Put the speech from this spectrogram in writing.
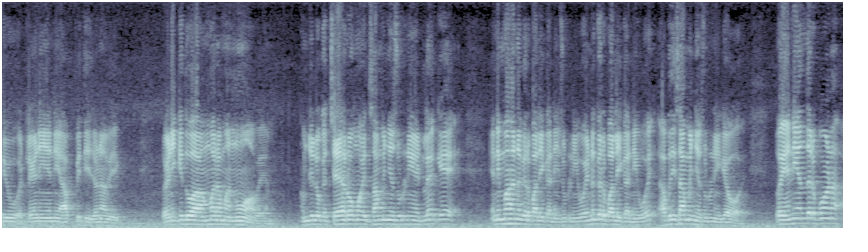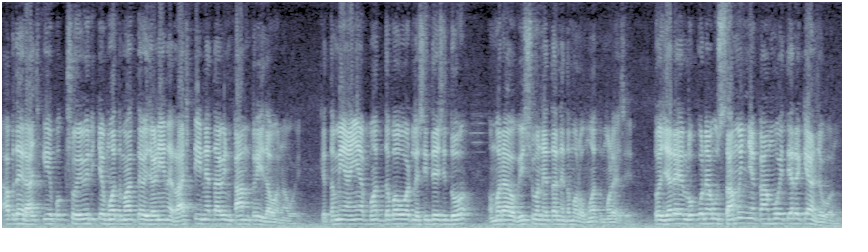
થયું? એટલે એણે એની આપવીતી જણાવી. તો એણે કીધું, આ અમારામાં ન આવે એમ. સમજી લો કે શહેરોમાં હોય સામાન્ય ચૂંટણી એટલે કે એની મહાનગરપાલિકાની ચૂંટણી હોય, નગરપાલિકાની હોય, આ બધી સામાન્ય ચૂંટણી કહેવાય. તો એની અંદર પણ આ બધા રાજકીય પક્ષો એવી રીતે મત માંગતા હોય જાણી એને રાષ્ટ્રીય નેતા આવીને કામ કરી જવાના હોય. કે તમે અહીંયા મત દબાવો એટલે સીધે સીધો અમારા વિશ્વ નેતાને તમારો મત મળે છે. તો જ્યારે લોકોને આવું સામાન્ય કામ હોય ત્યારે ક્યાં જવાનું?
